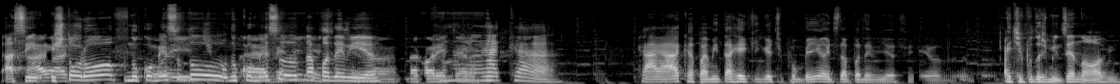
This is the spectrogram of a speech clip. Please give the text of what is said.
Assim, ah, estourou no começo foi, do tipo, no é, começo é, da pandemia. Assim, da, da quarentena. Caraca! Caraca, pra mim tá King é tipo bem antes da pandemia, assim. Eu, eu... É tipo 2019.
